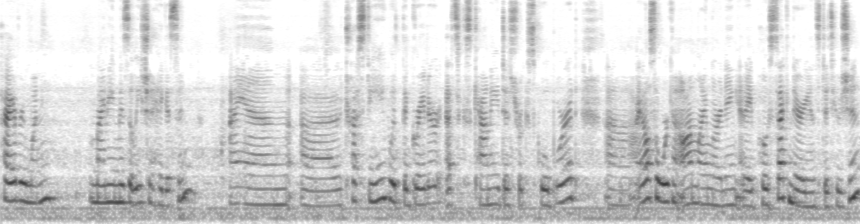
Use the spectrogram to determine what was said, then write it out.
Hi everyone, my name is Alicia Higginson. I am a trustee with the Greater Essex County District School Board. Uh, I also work in online learning at a post-secondary institution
